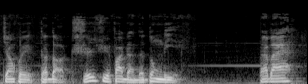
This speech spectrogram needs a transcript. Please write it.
将会得到持续发展的动力。拜拜。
